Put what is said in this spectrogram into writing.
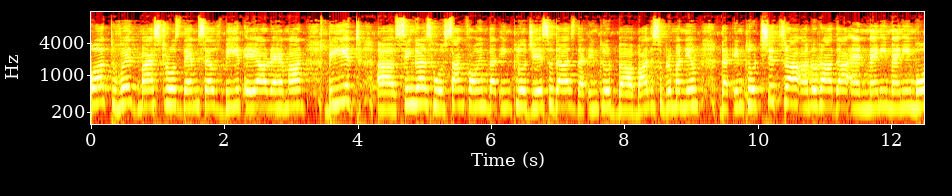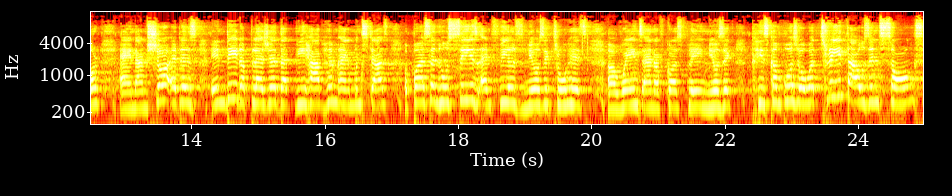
worked with maestros themselves, be it A.R. Rahman, be it uh, singers who have sung for him that include Yesudas, that include uh, Balasubramaniam, that include Chitra, Anuradha, and many, many more. And I'm sure it is indeed a pleasure that we have him amongst us, a person who sees and feels music through his uh, veins and of course playing music. He's composed over 3,000 songs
